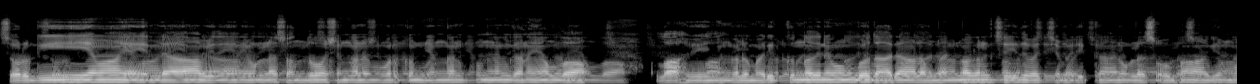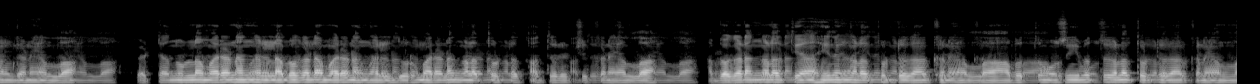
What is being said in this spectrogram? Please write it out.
സ്വർഗീയമായ എല്ലാ വിധേനയുള്ള സന്തോഷങ്ങളും അവർക്കും ഞങ്ങൾക്കും നൽകണേ അല്ലാ. അള്ളാഹുവെ ഞങ്ങൾ മരിക്കുന്നതിന് മുമ്പ് ധാരാളം നന്മകൾ ചെയ്തു വെച്ച് മരിക്കാനുള്ള സൗഭാഗ്യം നൽകണേ അല്ലാ. പെട്ടെന്നുള്ള മരണങ്ങൾ അപകട മരണങ്ങൾ ദുർമരണങ്ങളെ തൊട്ട് കാത്തുരക്ഷിക്കണേ അല്ല. അപകടങ്ങളെ ത്യാഹിതങ്ങളെ തൊട്ട് കാക്കണേ അല്ല. ആപത്ത് മുസീബത്തുകളെ തൊട്ട് കാക്കണേ അല്ല.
